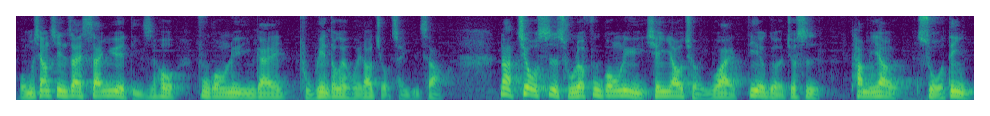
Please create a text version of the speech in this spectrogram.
我们相信在三月底之后，复工率应该普遍都可以回到九成以上。那就是除了复工率先要求以外，第二个就是他们要锁定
